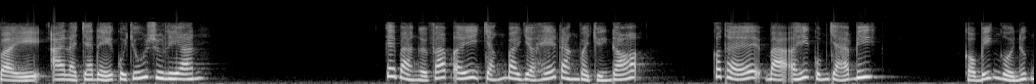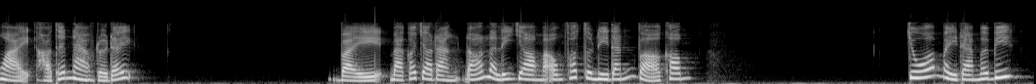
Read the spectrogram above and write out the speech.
Vậy ai là cha đẻ của chú Julian? Cái bà người Pháp ấy chẳng bao giờ hé răng về chuyện đó. Có thể bà ấy cũng chả biết. Cậu biết người nước ngoài họ thế nào rồi đấy. Vậy bà có cho rằng đó là lý do mà ông Fortuny đánh vợ không? Chúa mày ra mới biết.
